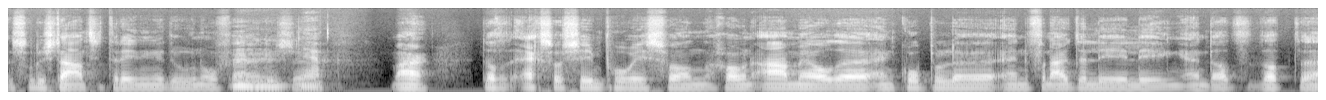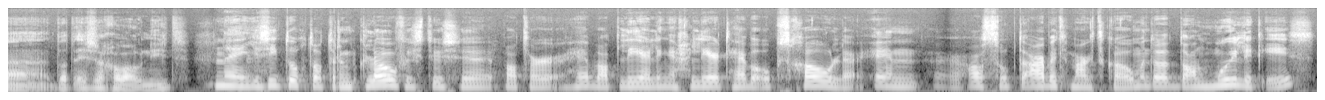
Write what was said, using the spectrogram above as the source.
sollicitatietrainingen doen. Of, mm -hmm, dus, ja. Maar dat het echt zo simpel is van gewoon aanmelden en koppelen en vanuit de leerling. En dat, dat, dat is er gewoon niet. Nee, je ziet toch dat er een kloof is tussen wat, er, hè, wat leerlingen geleerd hebben op scholen en als ze op de arbeidsmarkt komen, dat het dan moeilijk is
